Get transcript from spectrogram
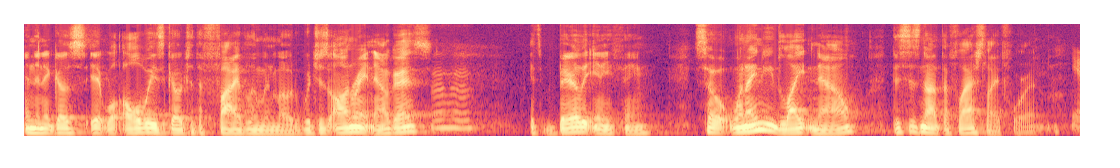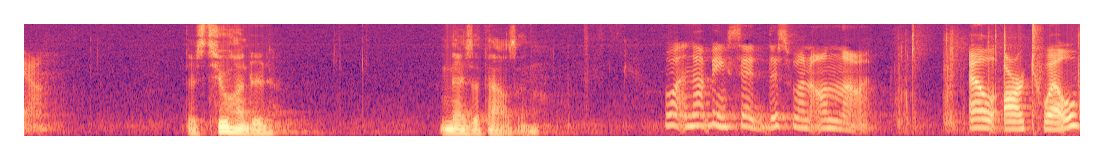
and then it goes it will always go to the five lumen mode which is on right now guys Mm-hmm. it's barely anything so when i need light now this is not the flashlight for it Yeah. there's 200 and there's a thousand Well, and that being said, this one on the LR12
